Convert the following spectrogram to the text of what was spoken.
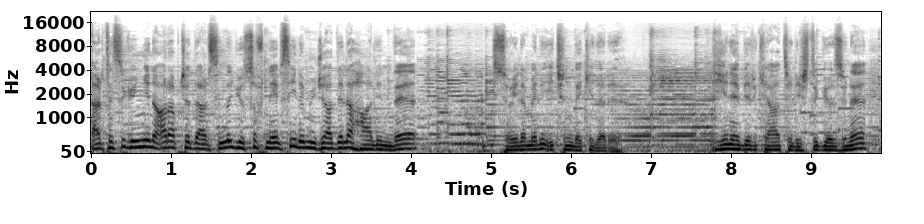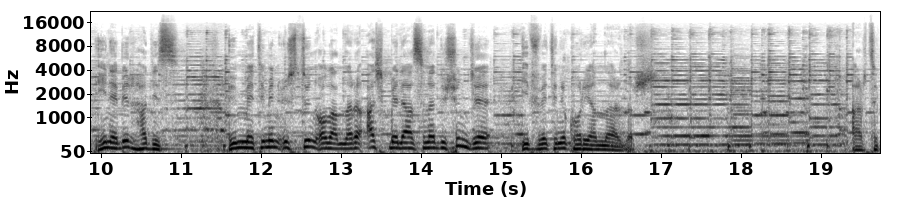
Ertesi gün yine Arapça dersinde Yusuf nefsiyle mücadele halinde söylemeli içindekileri. Yine bir kağıt ilişti gözüne, yine bir hadis. Ümmetimin üstün olanları aşk belasına düşünce iffetini koruyanlardır. Artık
